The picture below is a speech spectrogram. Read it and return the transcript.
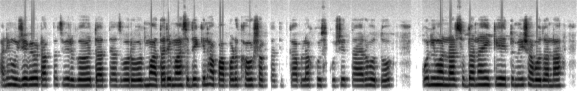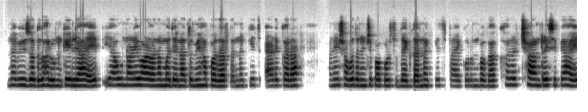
आणि हुजेबेव टाकताच विरघळतात. त्याचबरोबर म्हातारी माणसं देखील हा पापड खाऊ शकतात. तितका आपला खुसखुशीत तयार होतो. कोणी म्हणणार सुद्धा नाही की हे तुम्ही साबुदाणा न भिजत घालून केले आहेत. या उन्हाळी वाळवणामध्ये ना तुम्ही हा पदार्थ नक्कीच ॲड करा. आणि साबुदाण्याचे पापडसुद्धा एकदा नक्कीच ट्राय करून बघा. खरंच छान रेसिपी आहे.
